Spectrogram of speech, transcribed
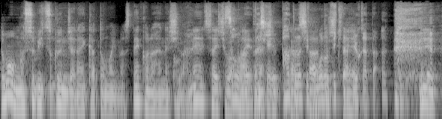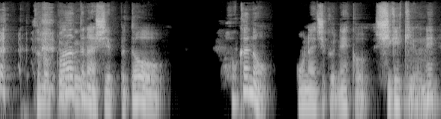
とも結びつくんじゃないかと思いますね、この話はね。最初は。パートナー確かにパートナーシップからスシップ戻ってきた。タートしてよかった。で、そのパートナーシップと他の同じくね、こう刺激をね、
